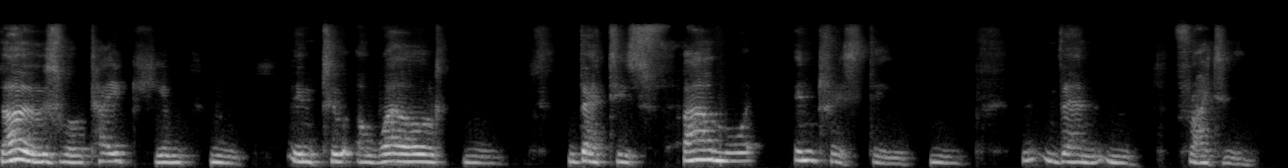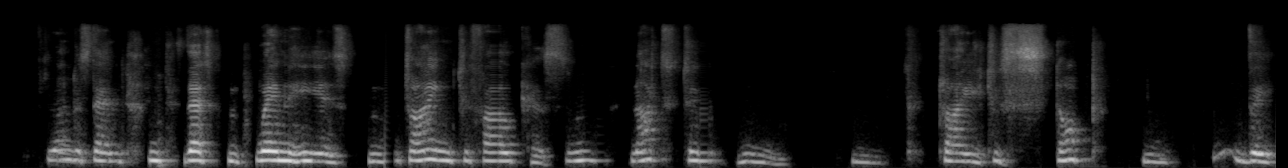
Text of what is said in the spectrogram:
those will take him mm, into a world mm, that is far more interesting mm, than mm, frightening. You understand mm, that mm, when he is mm, trying to focus, not to try to stop the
